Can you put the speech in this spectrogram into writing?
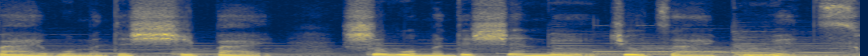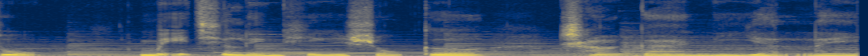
败我们的失败，使我们的胜利就在不远处。我们一起聆听一首歌，擦干你眼泪。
